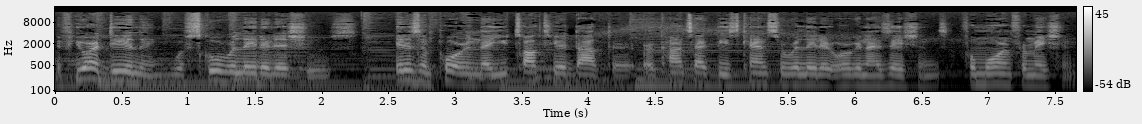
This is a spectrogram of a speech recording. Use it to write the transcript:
If you are dealing with school related issues, it is important that you talk to your doctor or contact these cancer related organizations for more information.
